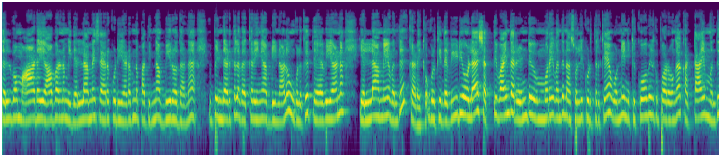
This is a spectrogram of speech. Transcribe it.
செல்வம் ஆடை ஆபரணம் இது எல்லாமே சேரக்கூடிய இடம்னு பார்த்தீங்கன்னா பீரோ தானே? இப்போ இந்த இடத்துல வைக்கிறீங்க அப்படின்னாலும் உங்களுக்கு தேவையான எல்லாமே வந்து கிடைக்கும். உங்களுக்கு இந்த வீடியோவில் சக்தி வாய்ந்த ரெண்டு முறை வந்து நான் சொல்லி கொடுத்துருக்கேன். ஒன்று இன்னைக்கு கோவிலுக்கு போகிறவங்க கட்டாயம் வந்து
